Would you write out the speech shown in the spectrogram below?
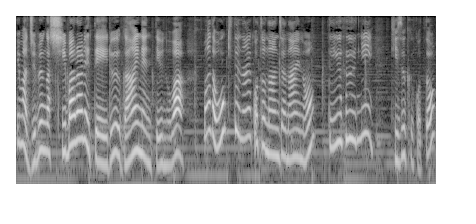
今自分が縛られている概念っていうのはまだ起きてないことなんじゃないの？っていうふうに気づくこと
